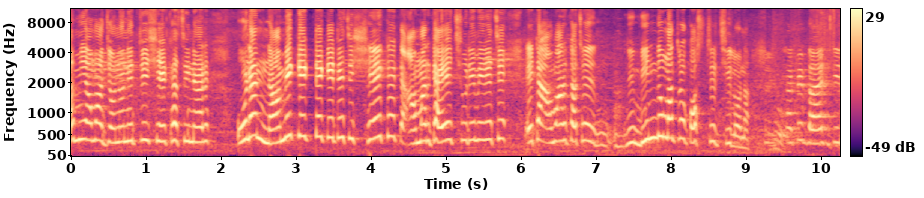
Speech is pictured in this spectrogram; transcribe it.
আমি আমার জননেত্রী শেখ হাসিনার ওনার নামে কেকটা কেটেছি সে কেক আমার গায়ে ছুঁড়ে মেরেছে এটা আমার কাছে বিন্দু মাত্র কষ্টের ছিল না। হ্যাপি বার্থডে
